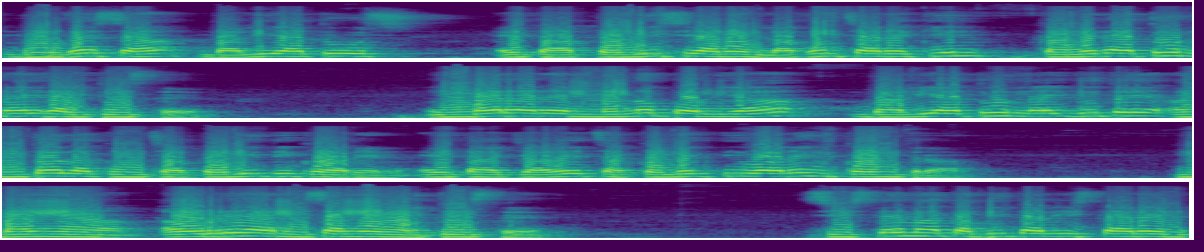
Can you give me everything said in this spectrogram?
burgesa baliatuz eta poliziaren laguntzarekin kaleratu nahi gaituzte. Indarraren monopolia baliatu nahi dute antolakuntza politikoaren eta jabetza kolektiboaren kontra. Baina aurrean izango gaituzte. Sistema kapitalistaren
